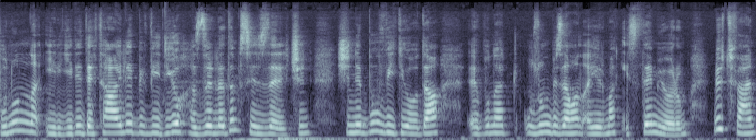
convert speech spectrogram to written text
Bununla ilgili detaylı bir video hazırladım sizler için. Şimdi bu videoda e, buna uzun bir zaman ayırmak istemiyorum. Lütfen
